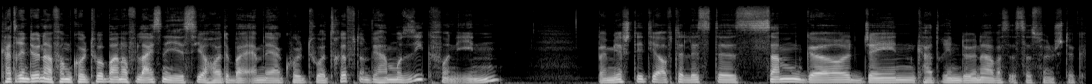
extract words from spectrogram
Katrin Döner vom Kulturbahnhof Leisnig ist hier heute bei MDR Kultur trifft und wir haben Musik von Ihnen. Bei mir steht hier auf der Liste Some Girl Jane Katrin Döner. Was ist das für ein Stück?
